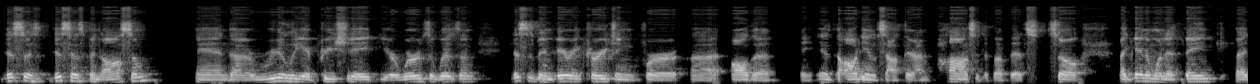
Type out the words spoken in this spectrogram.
this is this has been awesome. and uh, really appreciate your words of wisdom. This has been very encouraging for uh, all the the audience out there. I'm positive of this. So again, I want to thank uh,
